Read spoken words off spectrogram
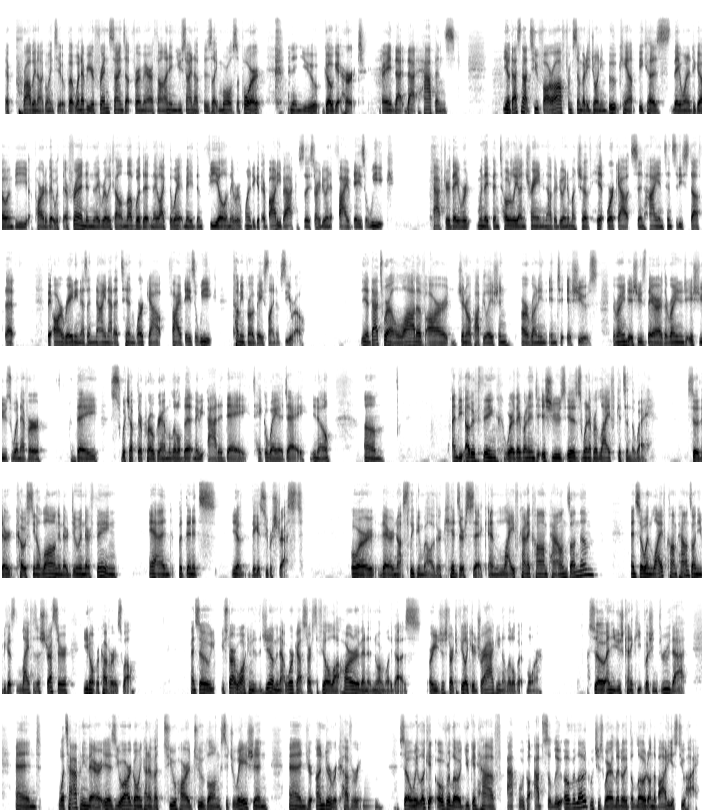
They're probably not going to. But whenever your friend signs up for a marathon and you sign up as like moral support, and then you go get hurt, right? That that happens. You know, that's not too far off from somebody joining boot camp because they wanted to go and be a part of it with their friend and they really fell in love with it and they liked the way it made them feel and they were wanted to get their body back and so they started doing it 5 days a week after they were when they've been totally untrained and now they're doing a bunch of HIIT workouts and high intensity stuff that they are rating as a 9 out of 10 workout 5 days a week coming from a baseline of 0 yeah, that's where a lot of our general population are running into issues. They're running into issues there. They're running into issues whenever they switch up their program a little bit, maybe add a day, take away a day, you know? Um, and the other thing where they run into issues is whenever life gets in the way. So they're coasting along and they're doing their thing. And, but then it's, you know, they get super stressed or they're not sleeping well or their kids are sick and life kind of compounds on them. And so when life compounds on you because life is a stressor you don't recover as well. And so you start walking to the gym and that workout starts to feel a lot harder than it normally does or you just start to feel like you're dragging a little bit more. So and you just kind of keep pushing through that. And what's happening there is you are going kind of a too hard too long situation and you're under recovering so when we look at overload, you can have what we call absolute overload, which is where literally the load on the body is too high.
